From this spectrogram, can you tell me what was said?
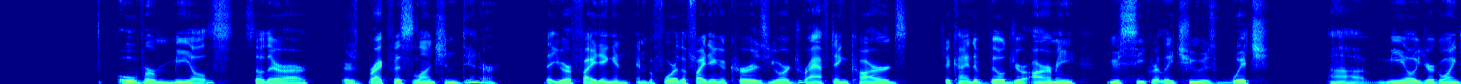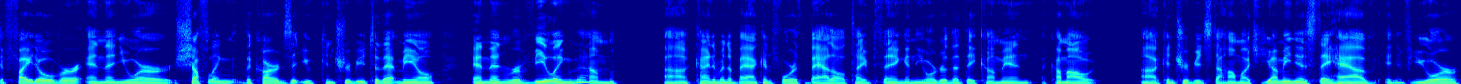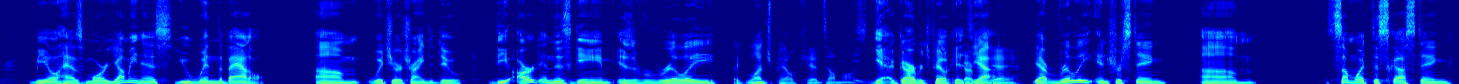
over meals. So there are there's breakfast, lunch, and dinner that you are fighting. And, and before the fighting occurs, you're drafting cards to kind of build your army. You secretly choose which uh, meal you're going to fight over, and then you are shuffling the cards that you contribute to that meal and then revealing them uh, kind of in a back and forth battle type thing in the order that they come in, come out, uh, contributes to how much yumminess they have. And if your meal has more yumminess, you win the battle, um, which you're trying to do. The art in this game is really like lunch pail kids almost. Yeah, garbage pail kids. Garbage, yeah. yeah. yeah, yeah, really interesting. Um, somewhat disgusting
